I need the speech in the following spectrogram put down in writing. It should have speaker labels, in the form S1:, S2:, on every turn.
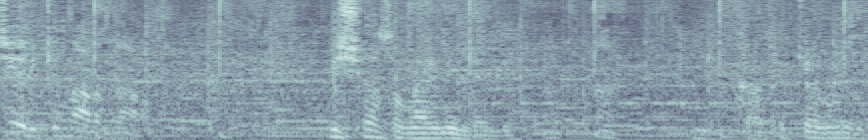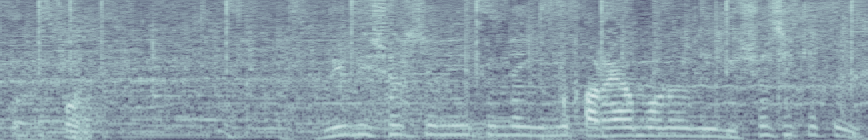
S1: ശരിക്കും നടന്നതാണ്
S2: വിശ്വാസം വരുന്നില്ലല്ലേ കഥയ്ക്ക് അങ്ങനെ ഒരു നീ വിശ്വസിച്ച് നീ പിന്നെ ഇനി പറയാൻ പോണത് നീ വിശ്വസിക്കത്തില്ല.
